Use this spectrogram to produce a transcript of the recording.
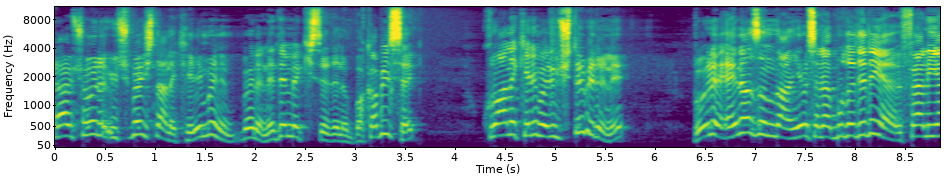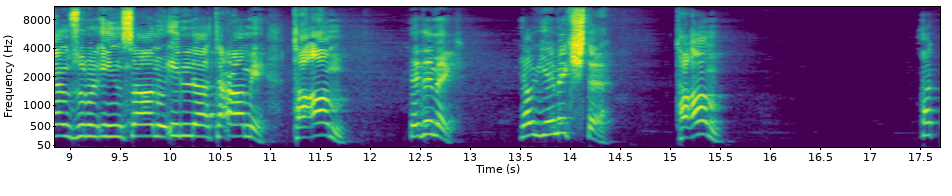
Ya şöyle 3-5 tane kelimenin böyle ne demek istediğini bakabilsek Kur'an-ı Kerim'in üçte birini Böyle en azından ya mesela burada dedi ya fel yenzurul insanu illa taami. Taam. Ne demek? Ya yemek işte. Taam. Bak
